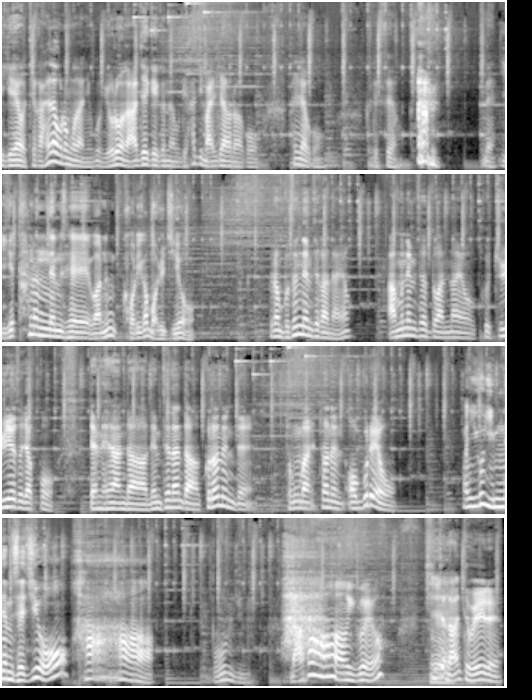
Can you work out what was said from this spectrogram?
이게요 제가 하려고 그런 건 아니고 요런 아재 개그는 우리 하지 말자라고 하려고 그랬어요. 네. 이게 타는 냄새와는 거리가 멀지요. 그럼 무슨 냄새가 나요? 아무 냄새도 안 나요. 그 주위에서 자꾸 냄새 난다, 냄새 난다 그러는데 정말 저는 억울해요. 아니 이거 입 냄새지요? 하. 뭐 나가 이거예요? 진짜 예. 나한테 왜 이래?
